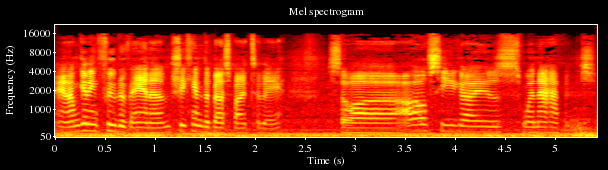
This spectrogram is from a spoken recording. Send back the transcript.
and I'm getting food with Anna. She came to Best Buy today. So uh, I'll see you guys when that happens.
